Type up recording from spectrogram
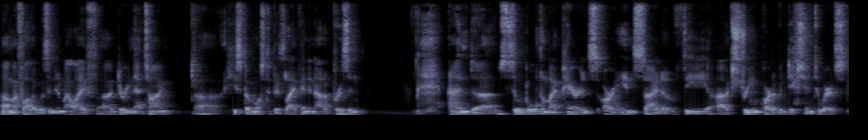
uh, my father wasn't in my life uh, during that time. Uh, he spent most of his life in and out of prison. And uh, so both of my parents are inside of the uh, extreme part of addiction to where it's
